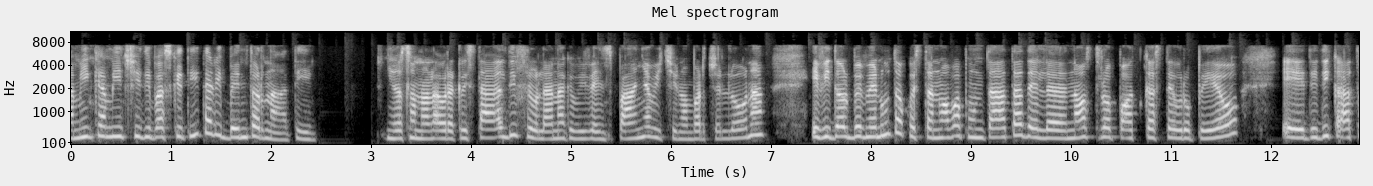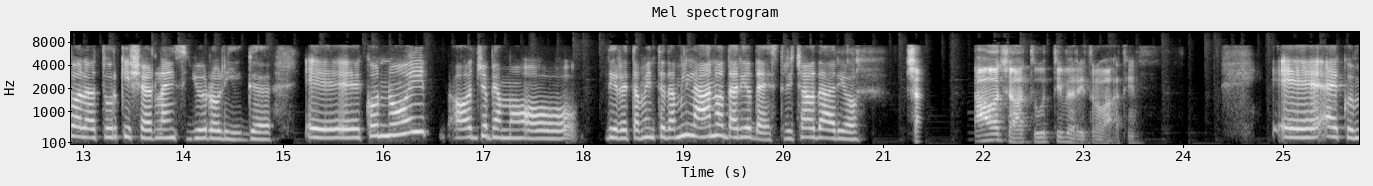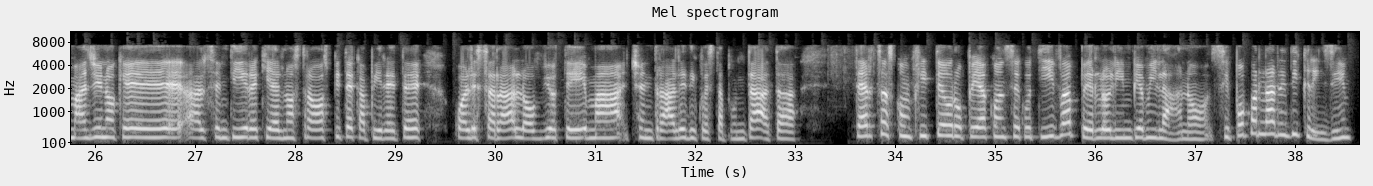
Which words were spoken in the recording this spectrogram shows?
Amiche e amici di Basket Italy, bentornati. Io sono Laura Cristaldi, friulana che vive in Spagna, vicino a Barcellona, e vi do il benvenuto a questa nuova puntata del nostro podcast europeo eh, dedicato alla Turkish Airlines Euroleague. E con noi oggi abbiamo direttamente da Milano Dario Destri. Ciao Dario. Ciao, ciao a tutti, ben ritrovati. E ecco, immagino che al sentire chi è il nostro ospite capirete quale sarà l'ovvio tema centrale di questa puntata. Terza sconfitta europea consecutiva per l'Olimpia Milano. Si può parlare di crisi?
